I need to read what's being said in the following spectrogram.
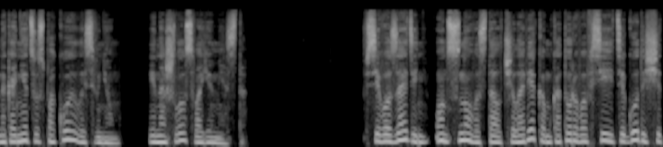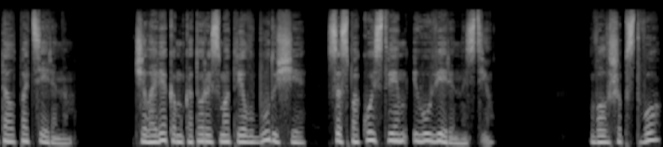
наконец успокоилось в нем и нашло свое место. Всего за день он снова стал человеком, которого все эти годы считал потерянным. Человеком, который смотрел в будущее со спокойствием и уверенностью. Волшебство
